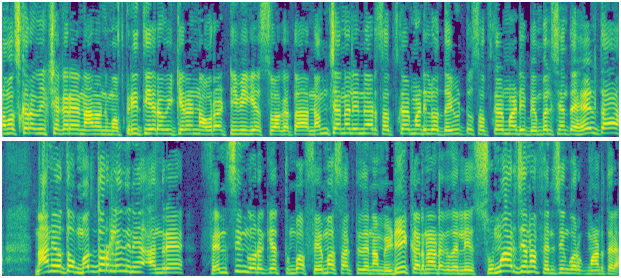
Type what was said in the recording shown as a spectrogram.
ನಮಸ್ಕಾರ ವೀಕ್ಷಕರೇ. ನಾನು ನಿಮ್ಮ ಪ್ರೀತಿಯ ರವಿ ಕಿರಣ್ ಅವರ ಟಿವಿಗೆ ಸ್ವಾಗತ. ನಮ್ಮ ಚಾನಲ್ ಯಾರು ಸಬ್ಸ್ಕ್ರೈಬ್ ಮಾಡಿಲ್ವೋ ದಯವಿಟ್ಟು ಸಬ್ಸ್ಕ್ರೈಬ್ ಮಾಡಿ ಬೆಂಬಲಿಸಿ ಅಂತ ಹೇಳ್ತಾ ನಾನಿವತ್ತು ಮದ್ದೂರಲ್ಲಿದ್ದೀನಿ. ಅಂದರೆ ಫೆನ್ಸಿಂಗ್ ವರ್ಕ್ಗೆ ತುಂಬ ಫೇಮಸ್ ಆಗ್ತಿದೆ. ನಮ್ಮ ಇಡೀ ಕರ್ನಾಟಕದಲ್ಲಿ ಸುಮಾರು ಜನ ಫೆನ್ಸಿಂಗ್ ವರ್ಕ್ ಮಾಡ್ತಾರೆ.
